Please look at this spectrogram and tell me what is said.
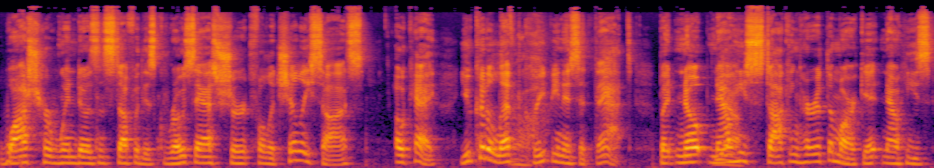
wash her windows and stuff with his gross ass shirt full of chili sauce. Okay, you could have left creepiness at that. But nope, now Yeah. he's stalking her at the market. Now he's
